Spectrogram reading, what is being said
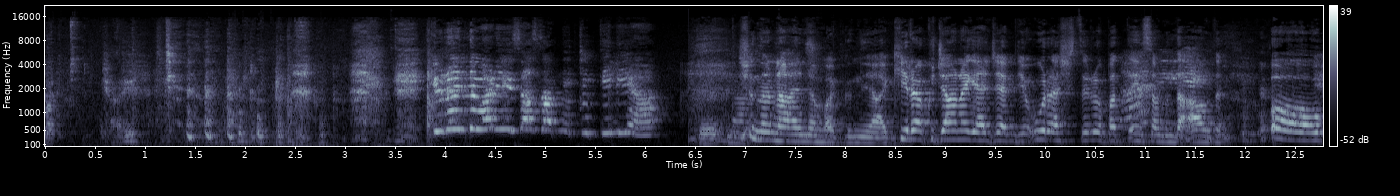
Bak. Çay. Gören de var ya esas zannedecek deli ya. Şunların haline bakın ya. Kira kucağına geleceğim diye uğraştı. Robot da en sonunda aldı. Oo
